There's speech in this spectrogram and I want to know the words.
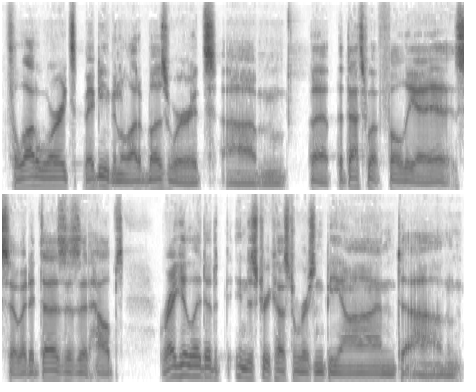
it's a lot of words, maybe even a lot of buzzwords, um, but, but that's what Folia is. So what it does is it helps regulated industry customers and beyond um,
